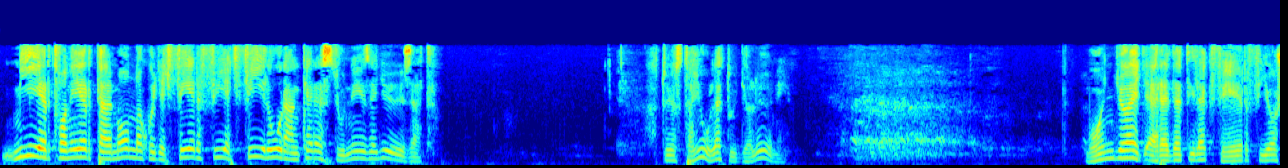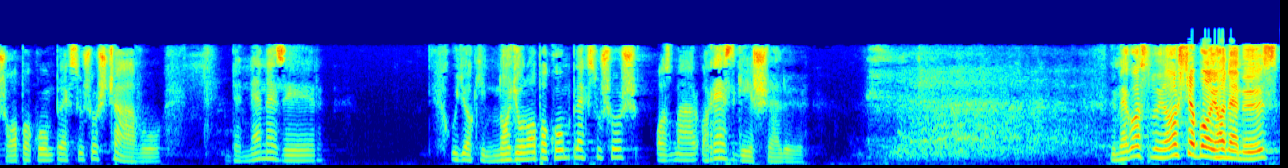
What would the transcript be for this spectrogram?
miért van értelme annak, hogy egy férfi egy fél órán keresztül néz egy őzet? Hát, hogy aztán jó le tudja lőni. Mondja egy eredetileg férfias, apakomplexusos csávó. De nem ezért. Ugye, aki nagyon apakomplexusos, az már a rezgésre lő. Ő meg azt mondja, az se baj, ha nem ősz.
